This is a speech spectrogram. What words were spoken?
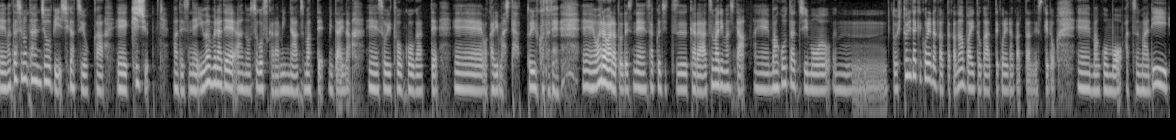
えー、私の誕生日4月4日、えー、喜寿まあですね岩村であの過ごすからみんな集まってみたいな、えー、そういう投稿があって、えー、分かりましたということで、えー、わらわらとですね昨日から集まりました、えー、孫たちもうんと1人だけ来れなかったかなバイトがあって来れなかったんですけど、えー、孫も集まり、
